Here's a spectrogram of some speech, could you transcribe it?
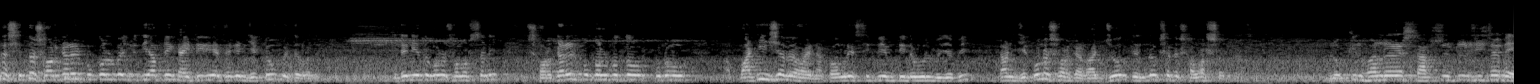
না সে তো সরকারের প্রকল্পে যদি আপনি ক্রাইটেরিয়া থাকেন যে কেউ পেতে পারেন এটা নিয়ে তো কোনো সমস্যা নেই। সরকারের প্রকল্প তো কোনো পার্টি হিসাবে হয় না কংগ্রেস সিপিএম তৃণমূল বিজেপি। কারণ যে কোনো সরকার রাজ্য হোক কেন্দ্র হোক সেটা সবার সরকার। লক্ষ্মীর ভাণ্ডারের সাবস্টিটিউট হিসেবে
